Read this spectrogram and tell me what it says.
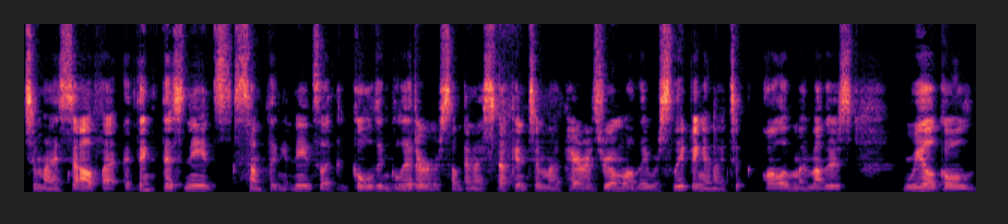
to myself, I, I think this needs something. It needs like a golden glitter or something. And I snuck into my parents' room while they were sleeping, and I took all of my mother's real gold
